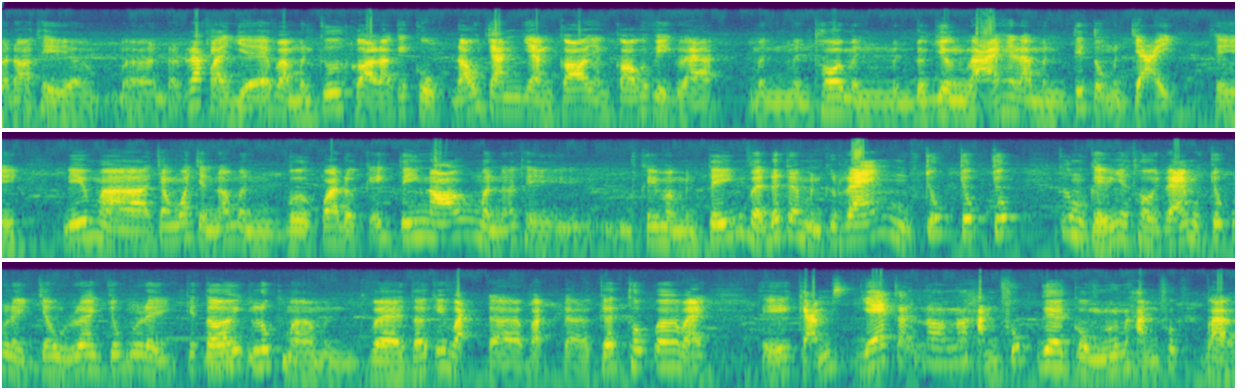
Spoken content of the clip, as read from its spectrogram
Uh, đó thì uh, rất là dễ và mình cứ gọi là cái cuộc đấu tranh dằn co dằn co cái việc là mình mình thôi mình mình được dừng lại hay là mình tiếp tục mình chạy. Thì nếu mà trong quá trình đó mình vượt qua được cái tiếng nói của mình đó, thì khi mà mình tiến về đích đó mình cứ ráng một chút chút chút. Cứ một kiểu như thôi ráng một chút nữa đi châu ráng chút nữa đi. Cái tới cái lúc mà mình về tới cái vạch uh, vạch uh, kết thúc đó các bạn thì cảm giác đó, nó nó hạnh phúc ghê cùng luôn nó hạnh phúc và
